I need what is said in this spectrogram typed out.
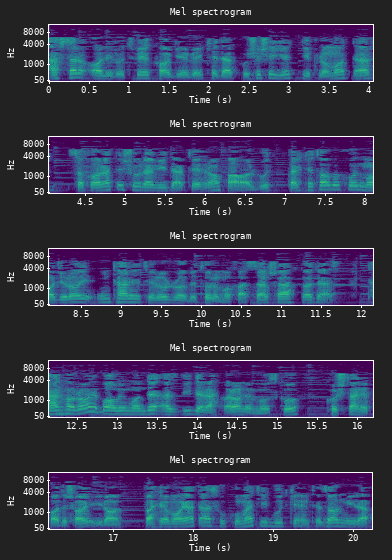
افسر عالی رتبه کاگبه که در پوشش یک دیپلمات در سفارت شوروی در تهران فعال بود در کتاب خود ماجرای این طرح ترور را به طور مفصل شرح داده است تنها راه باقی مانده از دید رهبران مسکو کشتن پادشاه ایران و حمایت از حکومتی بود که انتظار می‌رفت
